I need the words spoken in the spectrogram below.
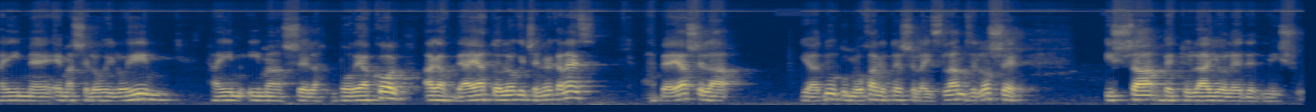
האם אימא שלו אלוהים, האם אימא של בורא הכל, אגב בעיה תיאולוגית שאני לא אכנס, הבעיה של היהדות ומאוחר יותר של האסלאם זה לא שאישה בתולה יולדת מישהו,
